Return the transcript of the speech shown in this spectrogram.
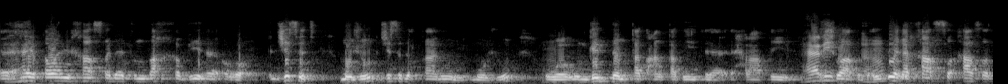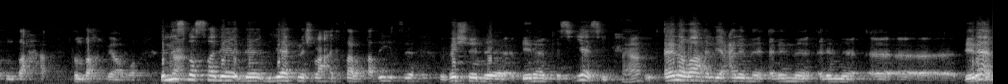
هذه القوانين الخاصه لا تنفخ بها الروح، الجسد موجود، الجسد القانوني موجود ومقدم قطعا قضية الاحراطيين هذه غير خاصه خاصة تنضح تنضخ بها الروح. بالنسبة نعم. لياك نشرح أكثر قضية فشل بيرام كسياسي. أه. أنا ظاهر لي على على على بيرام.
